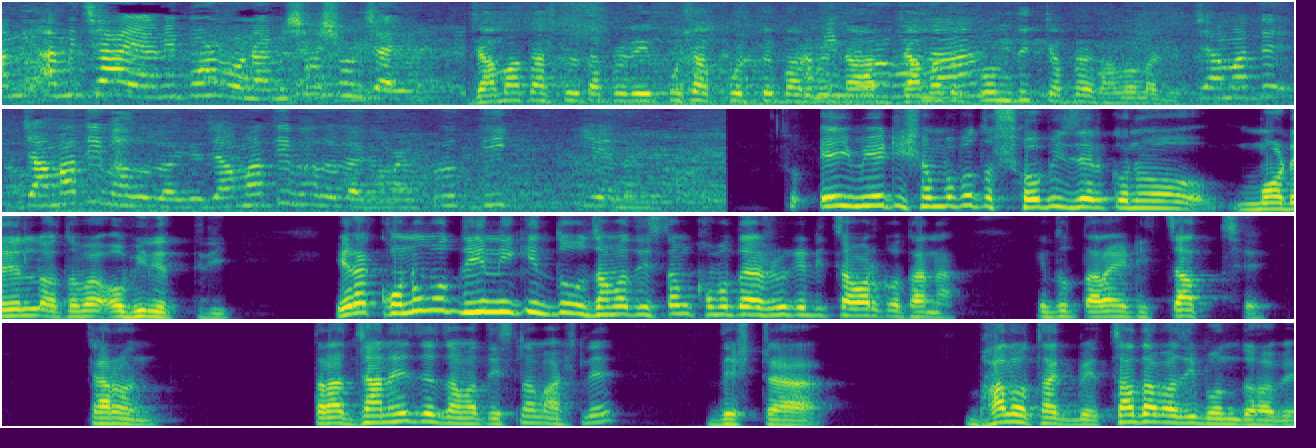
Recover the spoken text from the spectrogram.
আমি আমি চাই আমি পড়ব না আমি শাসন চাই। জামাত আসলে তারপরে এই পোশাক পরতে পারবেন না আর জামাতের কোন দিকটা আপনার ভালো লাগে? জামাতে জামাতই ভালো লাগে জামাতই ভালো লাগে আমার কোনো দিক ইয়ে নাই। তো এই মেয়েটি সম্ভবত শোবিজের কোনো মডেল অথবা অভিনেত্রী। এরা কোনো মধ্যেই কিন্তু জামাত ইসলাম ক্ষমতায় আসবে এটি চাওয়ার কথা না কিন্তু তারা এটি চাচ্ছে। কারণ তারা জানে যে জামাত ইসলাম আসলে দেশটা ভালো থাকবে, চাঁদাবাজি বন্ধ হবে।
